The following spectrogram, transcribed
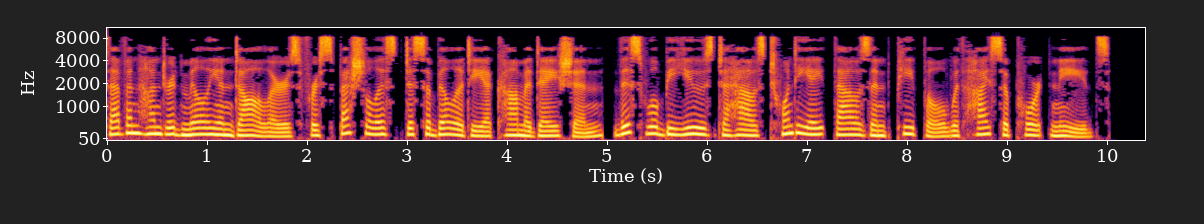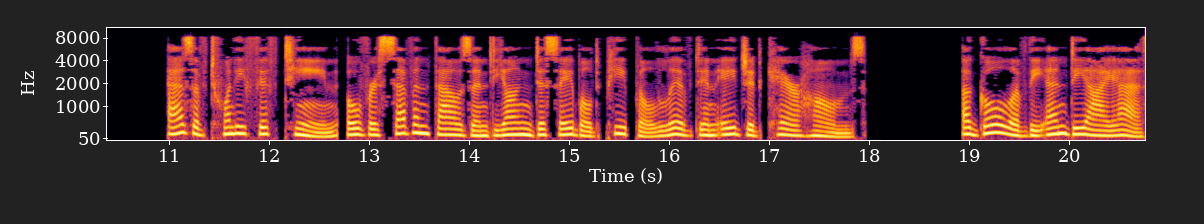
$700 million for specialist disability accommodation. This will be used to house 28,000 people with high support needs. As of 2015, over 7,000 young disabled people lived in aged care homes. A goal of the NDIS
